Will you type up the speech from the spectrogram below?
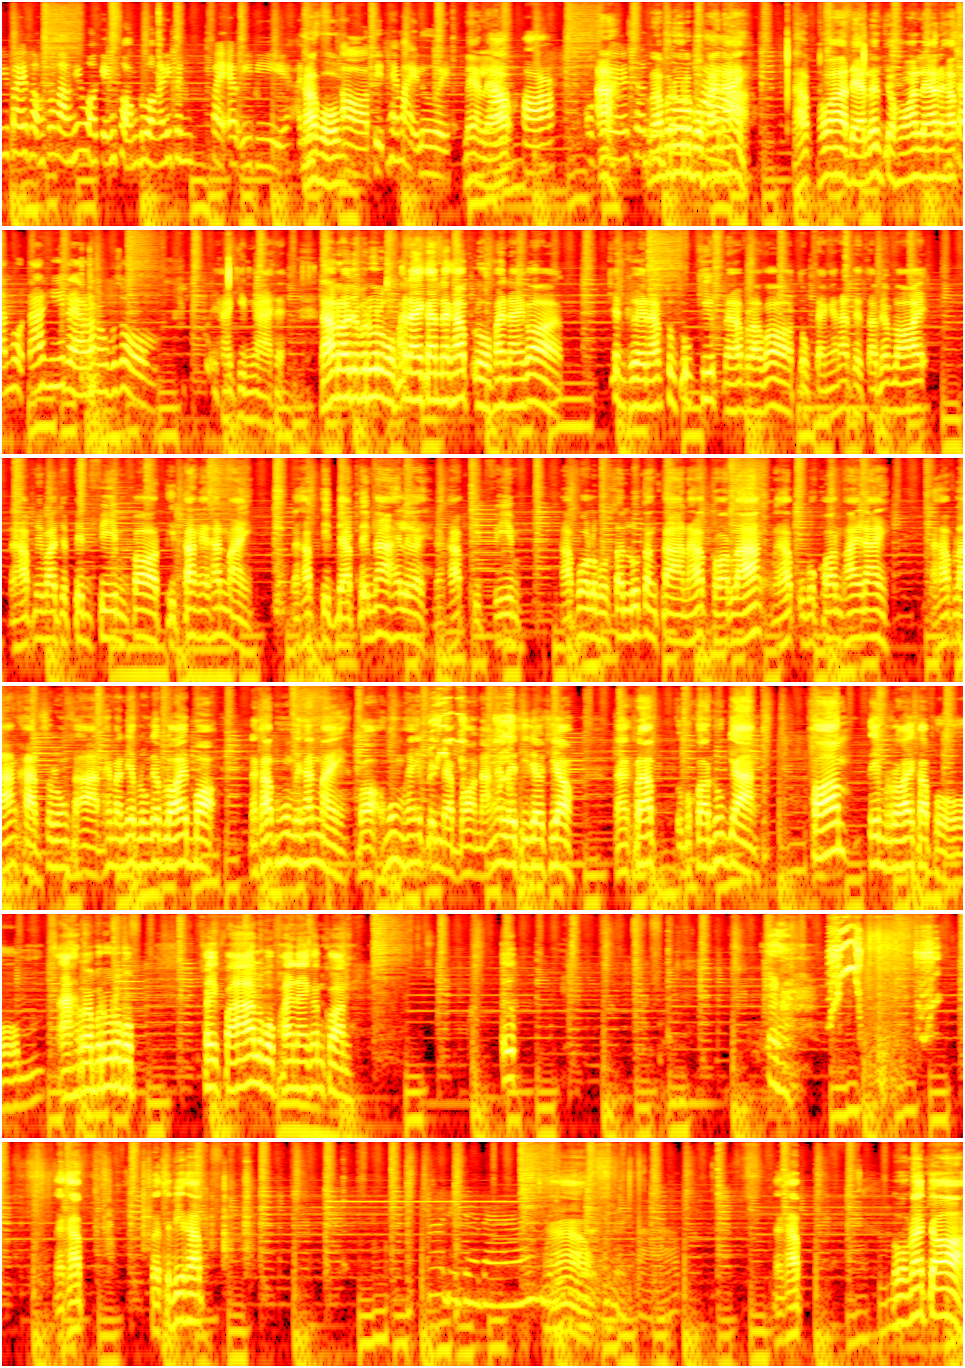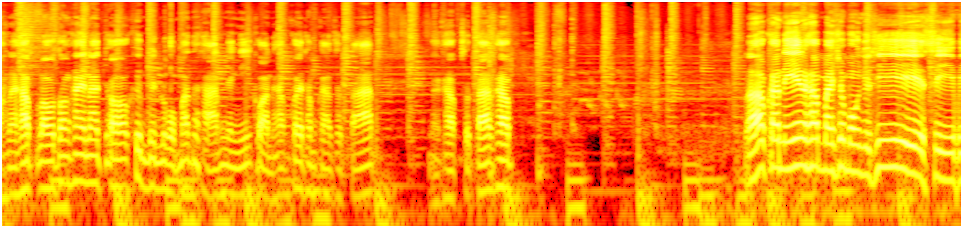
มีไฟสองสว่างที่หัวเก๋งสองดวง อันนี้เป็นไฟ LED อันคนี้รับผมเอ่อติดให้ใหม่เลยแม่นแล้วนะคะโอเคอะเชิญเรามาดูระบบภายในค่ะนะครับเพราะว่าแดดเริ่มจะร้อนแล้วนะครับดิฉันหมดหน้าที่แล้วนะคะคุณผู้ชมหากินง่ายเนี่ยนะครับเราจะมาดูระบบภายในกันนะครับ ระบบภายในก็เช่นเคยนะครับ ทุก ๆ คลิปนะครับ เราก็ตกแต่งให้ท่านเสร็จสับเรียบร้อย นะครับ ไม่ว่าจะเป็นฟิล์มก็ติดตั้งให้ท่านใหม่นะครับ ติดแบบเต็มหน้าให้เลยนะครับ ติดฟิล์มนะครับพวกระบบซันรูทต่างๆนะครับถอดล้างนะครับ อุปกรณ์ภายในนะครับ ล้างขัดสลงสะอาดให้มันเรียบลงเรียบร้อยเบาะนะครับหุ้มให้ท่านใหม่เบาะหุ้มให้เป็นแบบเบาะหนังให้เลยทีเดียวเชียวนะครับ อุปกรณ์ทุกอย่าง พร้อมเต็มร้อยครับผมอะเรามาดูระบบไฟฟ้าระบบภายในกันก่อนอึ๊บนะครับ เปิดสวิตช์ครับดีเจแล้วอ้าวนะครับ ระบบหน้าจอนะครับ เราต้องให้หน้าจอขึ้นเป็นระบบมาตรฐานอย่างนี้ก่อนนะครับ ค่อยทำการสตาร์ทนะครับสตาร์ทครับนะครับคันนี้นะครับไม่ชั่วโมงอยู่ที่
